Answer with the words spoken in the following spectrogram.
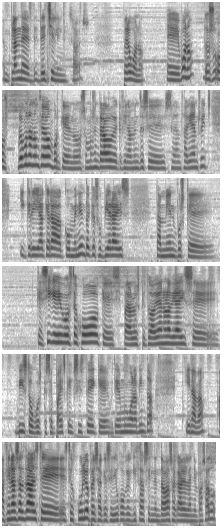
en plan de, chilling, ¿sabes? Pero bueno, eh, bueno, os, lo hemos anunciado porque nos hemos enterado de que finalmente se, lanzaría en Switch y creía que era conveniente que supierais también pues que, que sigue vivo este juego, que para los que todavía no lo habíais eh, visto, pues que sepáis que existe y que tiene muy buena pinta y nada, al final saldrá este, este julio, pese a que se dijo que quizás se intentaba sacar el año pasado.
